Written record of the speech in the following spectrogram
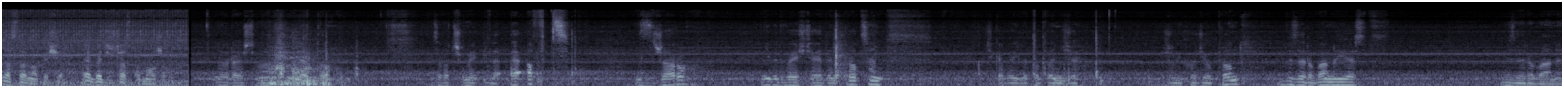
Zastanowię się. Jak będzie czas, to może. Dobra, jeszcze mam chwilę, to zobaczymy, ile EAFC z żaru. Niby 21%. Ciekawe, ile to będzie, jeżeli chodzi o prąd. Wyzerowany jest. Wyzerowany.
